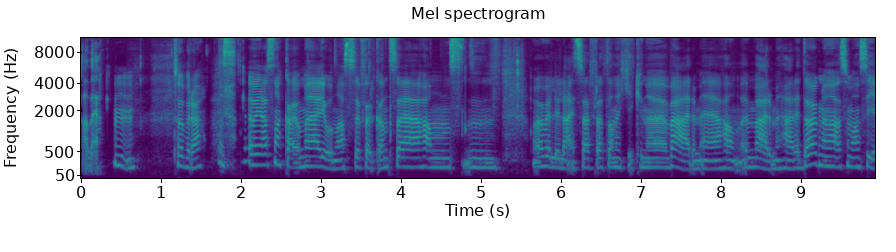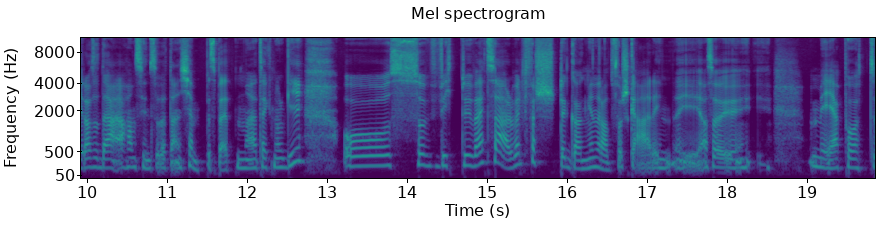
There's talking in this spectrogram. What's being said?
av det. Mm. Så bra. Jeg snakka jo med Jonas i forkant, så han var jo veldig lei seg for at han ikke kunne være med, han, være med her i dag. Men som han sier, altså det, han syns jo dette er en kjempespennende teknologi. Og så vidt vi vet, så er det vel første gangen Radforsk er inn, i, altså, med på, et,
